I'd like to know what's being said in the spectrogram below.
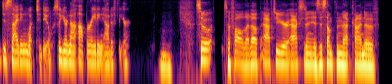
deciding what to do. So you're not operating out of fear. Hmm. So to follow that up, after your accident, is this something that kind of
